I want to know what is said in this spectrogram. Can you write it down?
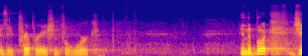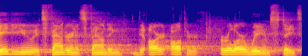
is a preparation for work. In the book, JBU, its founder and its founding, the author, Earl R. Williams, states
